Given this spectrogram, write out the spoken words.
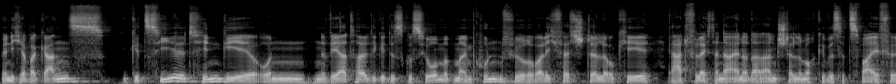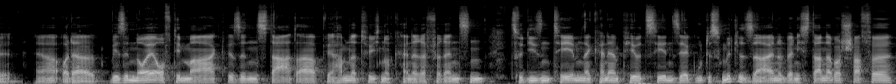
Wenn ich aber ganz gezielt hingehe und eine werthaltige Diskussion mit meinem Kunden führe, weil ich feststelle, okay, er hat vielleicht an der einen oder anderen Stelle noch gewisse Zweifel, ja, oder wir sind neu auf dem Markt, wir sind ein Startup, wir haben natürlich noch keine Referenzen zu diesen Themen, dann kann ja ein POC ein sehr gutes Mittel sein und wenn ich es dann aber schaffe,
